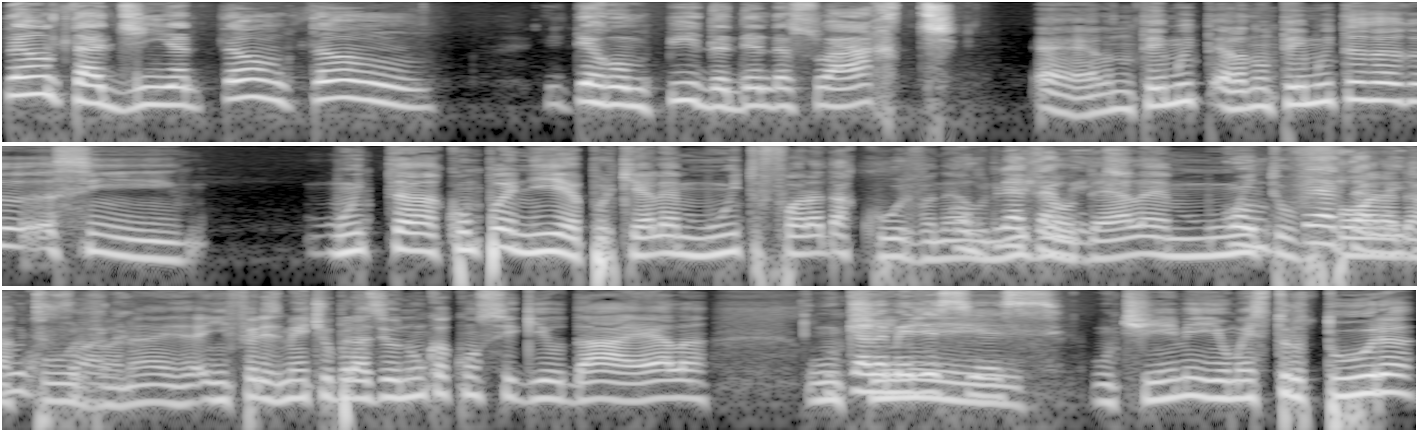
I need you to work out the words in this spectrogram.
tão tadinha, tão, tão interrompida dentro da sua arte. É, ela não tem muito, ela não tem muita assim, muita companhia, porque ela é muito fora da curva, né? O nível dela é muito fora da muito curva, fora. né? Infelizmente o Brasil nunca conseguiu dar a ela um que time, ela merecesse. um time e uma estrutura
